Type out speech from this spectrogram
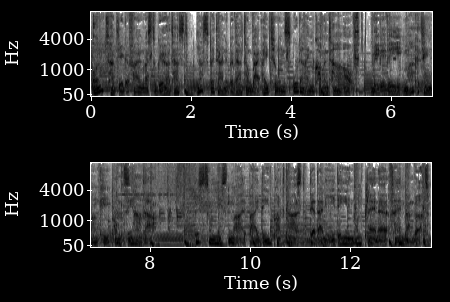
Und hat dir gefallen, was du gehört hast? Lass bitte eine Bewertung bei iTunes oder einen Kommentar auf www.marketingmonkey.ch da. Bis zum nächsten Mal bei dem Podcast, der deine Ideen und Pläne verändern wird.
